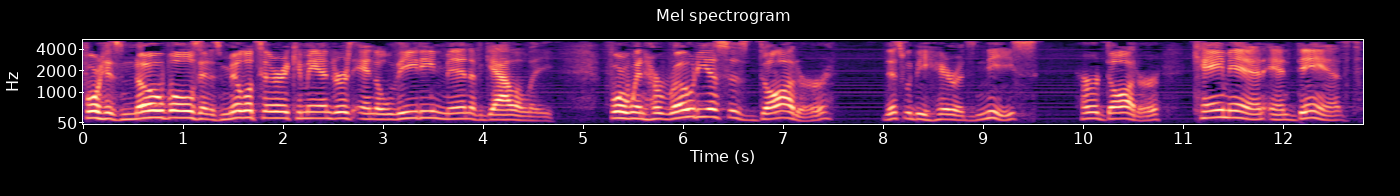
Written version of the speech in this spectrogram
for his nobles and his military commanders and the leading men of Galilee. For when Herodias' daughter, this would be Herod's niece, her daughter, came in and danced,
